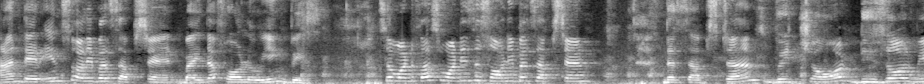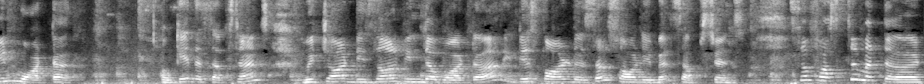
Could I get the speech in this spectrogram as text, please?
and their insoluble substance by the following ways. So what first what is the soluble substance? The substance which are dissolved in water. Okay, the substance which are dissolved in the water, it is called as a soluble substance. So first method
